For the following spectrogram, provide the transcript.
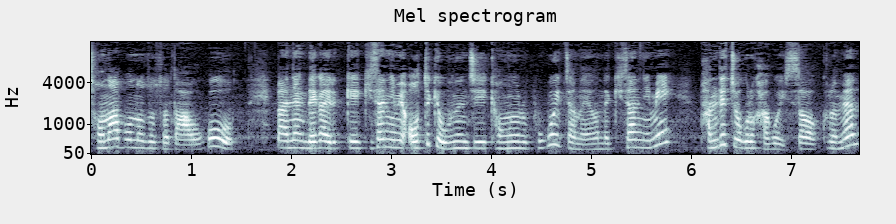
전화번호도 더 나오고 만약 내가 이렇게 기사님이 어떻게 오는지 경로를 보고 있잖아요. 근데 기사님이 반대쪽으로 가고 있어. 그러면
